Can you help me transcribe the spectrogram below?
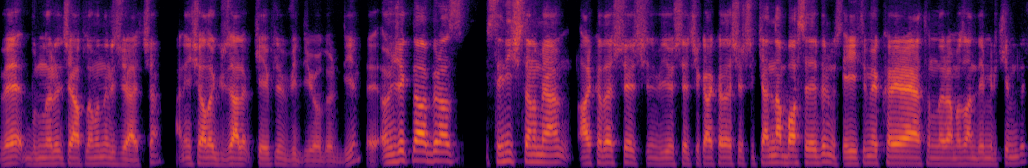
ve bunları cevaplamanı rica edeceğim. Hani inşallah güzel, keyifli bir video olur diyeyim. Öncelikle abi biraz seni hiç tanımayan arkadaşlar için, video seyredecek arkadaşlar için kendinden bahsedebilir misin? Eğitim ve kariyer hayatında Ramazan Demir kimdir?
